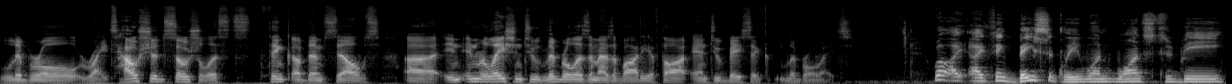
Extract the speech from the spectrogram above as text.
liberal rights? How should socialists think of themselves uh, in in relation to liberalism as a body of thought and to basic liberal rights? Well, I, I think basically one wants to be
